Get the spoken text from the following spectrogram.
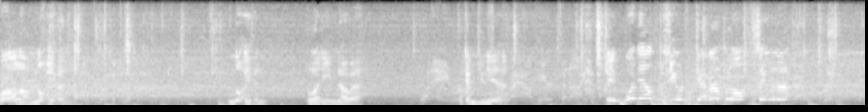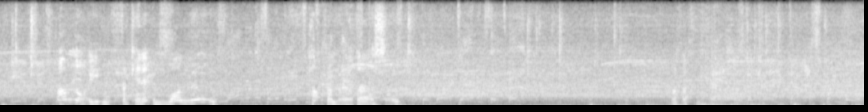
Well, I'm not even, not even bloody nowhere. Fucking tonight. It would help if you would get up a lot sooner. I'm not even freaking it in one move. Apart from the reversal. the more damage they take. What the f- fails to connect on the springboard.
